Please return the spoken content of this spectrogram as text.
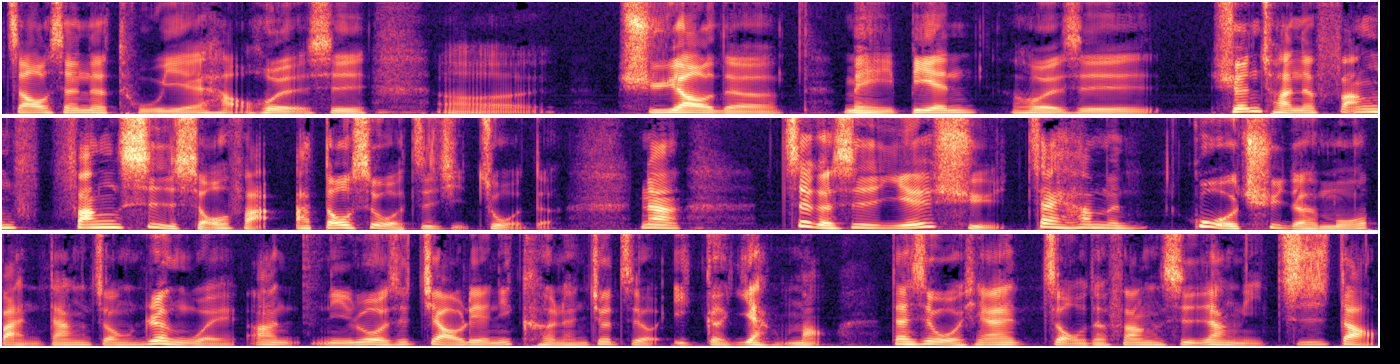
招生的图也好，或者是呃。需要的美编或者是宣传的方方式手法啊，都是我自己做的。那这个是也许在他们过去的模板当中认为啊，你如果是教练，你可能就只有一个样貌。但是我现在走的方式，让你知道，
